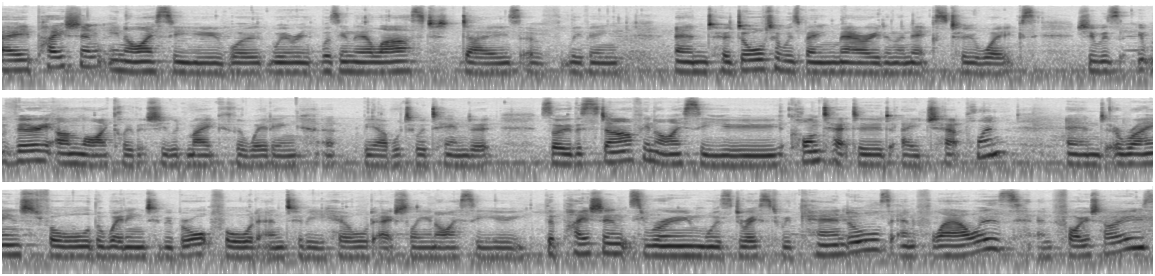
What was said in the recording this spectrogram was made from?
A patient in ICU were, were, was in their last days of living, and her daughter was being married in the next two weeks. She was, it was very unlikely that she would make the wedding, uh, be able to attend it. So the staff in ICU contacted a chaplain and arranged for the wedding to be brought forward and to be held actually in ICU. The patient's room was dressed with candles and flowers and photos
